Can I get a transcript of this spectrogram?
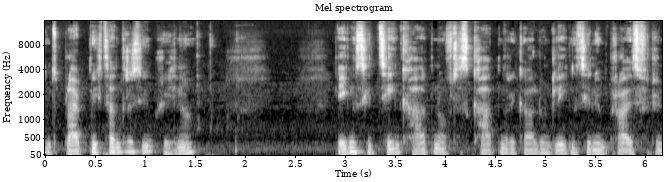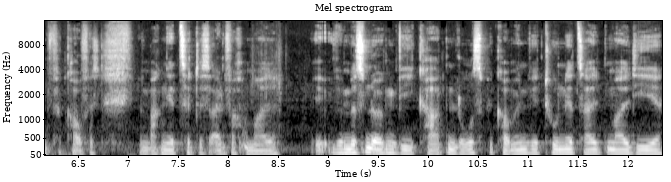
Uns bleibt nichts anderes übrig, ne? Legen Sie 10 Karten auf das Kartenregal und legen Sie den Preis für den Verkauf fest. Wir machen jetzt das einfach mal. Wir müssen irgendwie Karten losbekommen. Wir tun jetzt halt mal die,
